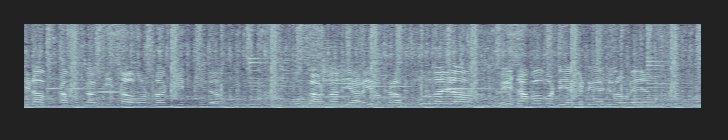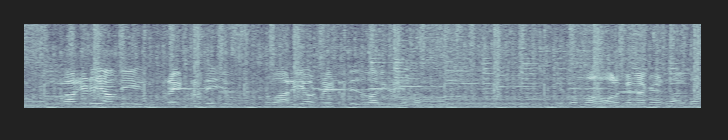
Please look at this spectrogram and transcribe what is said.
ਜਿਹੜਾ ਕੰਮ ਕਾ ਕੀਤਾ, ਹੁਣ ਦਾ ਕੀਤੀ ਦਾ। ਉਹ ਕਰਨਾ ਨਜ਼ਾਰੇ ਵੱਖਰਾ ਮੋੜ ਦਾ ਜਿਹੜਾ ਬੇਸ਼ ਆਪਾਂ ਵੱਡੀਆਂ ਗੱਡੀਆਂ ਚਲਾਉਣੇ ਆ। ਪਰ ਜਿਹੜੇ ਆਪਦੀ ਟਰੈਕਟਰ ਦੀ ਜੋ ਸਵਾਰੀ ਆ, ਉਹ ਟਰੈਕਟਰ ਦੀ ਸਵਾਰੀ ਹੋਈ ਆ ਦੇਖੋ ਮਾਹੌਲ ਕਿੰਨਾ ਘੈਂਟ ਲੱਗਦਾ।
